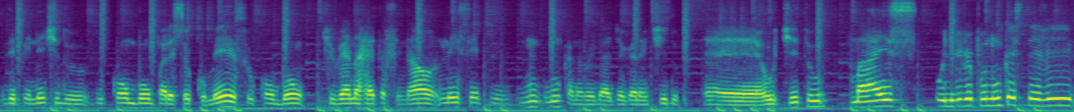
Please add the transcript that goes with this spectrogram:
independente do, do quão bom parecer o começo, o quão bom tiver na reta final, nem sempre, nunca na verdade é garantido é, o título, mas o Liverpool nunca esteve,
